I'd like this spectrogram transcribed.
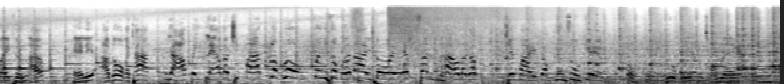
ไปถึงครับเฮลิอาโดกระชาก ยาวไปแล้วครับชิปมาโล่งๆตีเสมอได้โดยเอฟซันฮาวแล้วครับ เชียงใหม่กลับคืนสู่เกม โอ้โหลูกนี้ต้องชมเลยครับ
